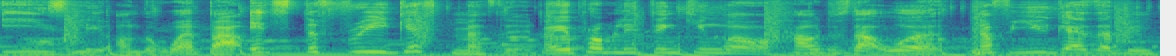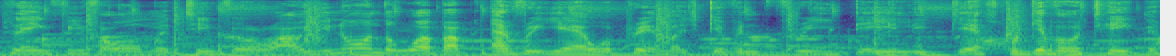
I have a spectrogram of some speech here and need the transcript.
easily on the web app, it's the free gift method. Now you're probably thinking, well, how does that work? Now for you guys that have been playing FIFA Ultimate Team for a while, you know on the web app every year we're pretty much given free daily gifts for give or take the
